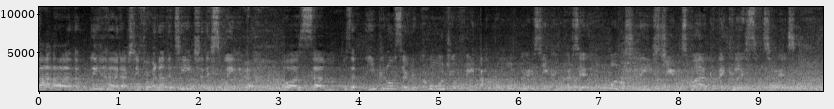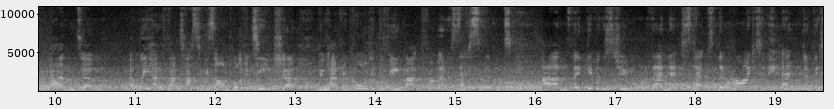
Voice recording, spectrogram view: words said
that, uh, that we heard actually from another teacher this week was, um, was that you can also record your feedback on OneNote, so you can put it onto the student's work and they can listen to it. And, um, and we had a fantastic example of a teacher who had recorded the feedback from an assessment and they'd given the student all of their next steps and then right at the end of this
